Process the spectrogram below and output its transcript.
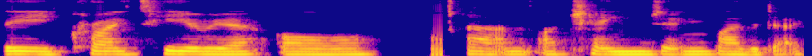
the criteria are um, are changing by the day.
